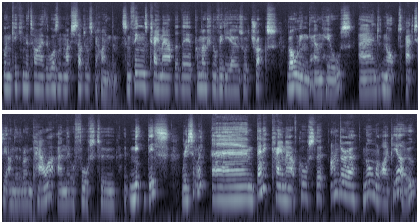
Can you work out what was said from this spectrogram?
when kicking the tires there wasn't much substance behind them. Some things came out that their promotional videos were trucks rolling down hills and not actually under their own power, and they were forced to admit this recently. And then it came out, of course, that under a normal IPO,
